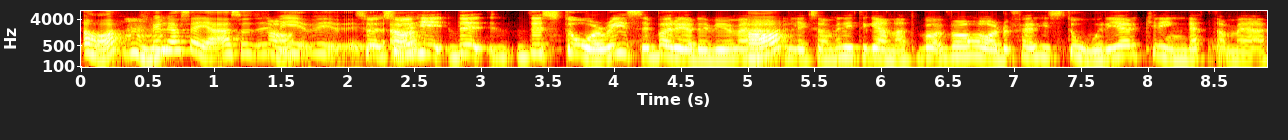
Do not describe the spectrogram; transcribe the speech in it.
ja vill jag säga. Alltså, Ja. vi, vi, Så, så ja. hi, the, the stories började vi ju med Ja. här, liksom, lite grann. Att, vad, vad har du för historier kring detta med,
